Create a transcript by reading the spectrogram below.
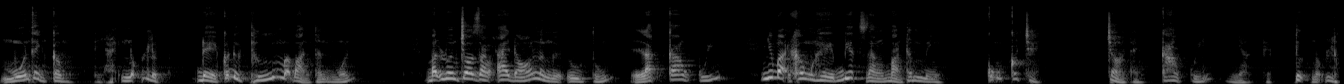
Muốn thành công thì hãy nỗ lực để có được thứ mà bản thân muốn. Bạn luôn cho rằng ai đó là người ưu tú, là cao quý nhưng bạn không hề biết rằng bản thân mình cũng có thể trở thành cao quý nhờ việc tự nỗ lực.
